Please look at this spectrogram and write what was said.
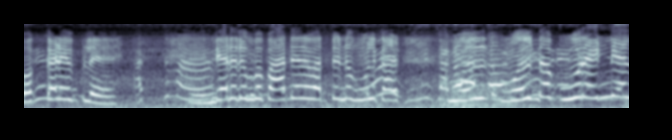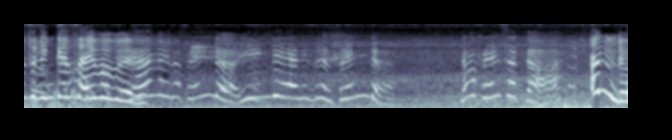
ಪೊಕ್ಕಡೆ ಪ್ಲೇ. ಇಂಡಿಯಾದ ತುಂಬ ಪಾತ್ರ ಬರ್ತೇನೆ ಮೂಲ ಮುಲ್ತ ಪೂರ ಇಂಡಿಯನ್ಸ್ ನಿಂಗೆ ಸೈಬ ಬೇರೆ. ಫ್ರೆಂಡ್ ಈ ಇಂಡಿಯನ್ ಇಸ್ರೇಲ್ ಫ್ರೆಂಡ್ ನಮ್ಮ ಫ್ರೆಂಡ್ಸ್ ಅತ್ತ? ಅಂದು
